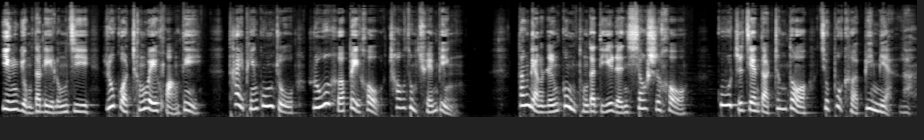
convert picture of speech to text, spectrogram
英勇的李隆基如果成为皇帝，太平公主如何背后操纵权柄？当两人共同的敌人消失后，姑侄间的争斗就不可避免了。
